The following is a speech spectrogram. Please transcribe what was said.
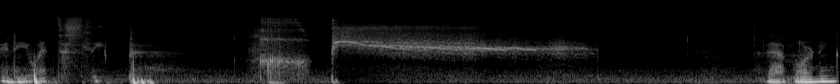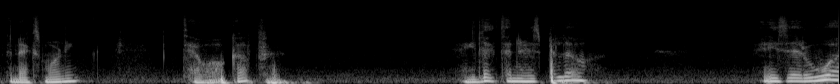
and he went to sleep. That morning, the next morning, Teo woke up and he looked under his pillow and he said, Whoa,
